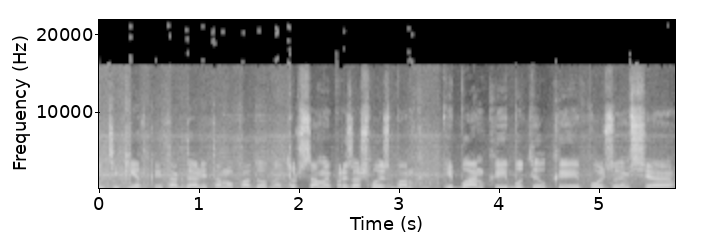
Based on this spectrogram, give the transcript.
этикетка и так далее и тому подобное. То же самое произошло и с банкой. И банкой, и бутылкой пользуемся,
